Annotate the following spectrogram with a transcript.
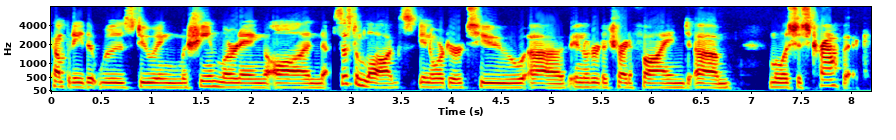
company that was doing machine learning on system logs in order to uh, in order to try to find um, malicious traffic.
